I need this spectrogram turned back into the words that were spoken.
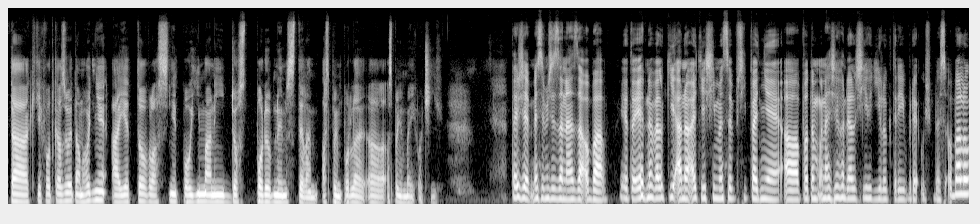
tak těch odkazů je tam hodně a je to vlastně pojímaný dost podobným stylem, aspoň, podle, uh, aspoň v mých očích. Takže myslím, že za nás za oba je to jedno velký ano a těšíme se případně potom u našeho dalšího dílu, který bude už bez obalu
